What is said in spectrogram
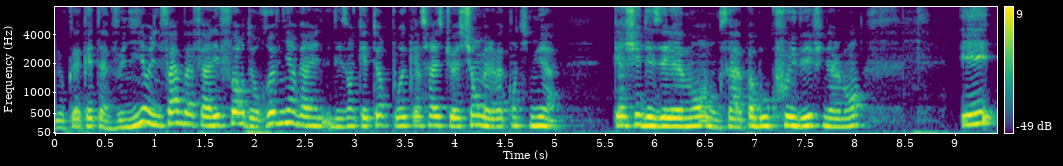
l'enquête à venir, une femme va faire l'effort de revenir vers les enquêteurs pour éclaircir la situation, mais elle va continuer à cacher des éléments, donc ça va pas beaucoup aider finalement. Et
